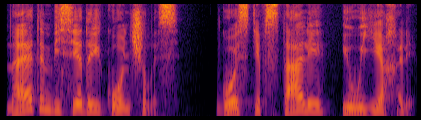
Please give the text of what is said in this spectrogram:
На этом беседа и кончилась. Гости встали и уехали.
